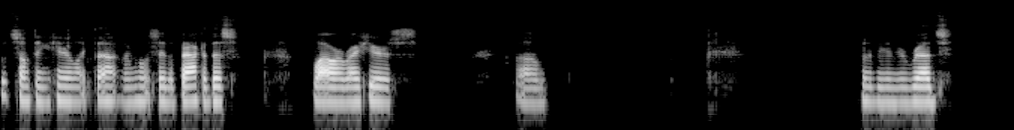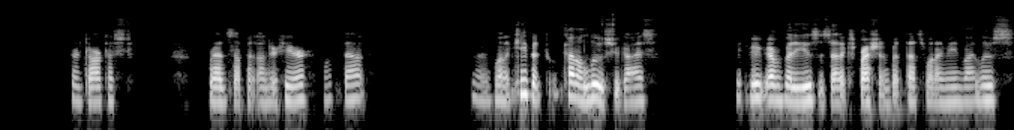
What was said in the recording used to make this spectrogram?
put something here like that. I'm going to say the back of this flower right here is um, going to be in your reds. Their darkest reds up and under here, like that. I want to keep it kind of loose, you guys. Everybody uses that expression, but that's what I mean by loose.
